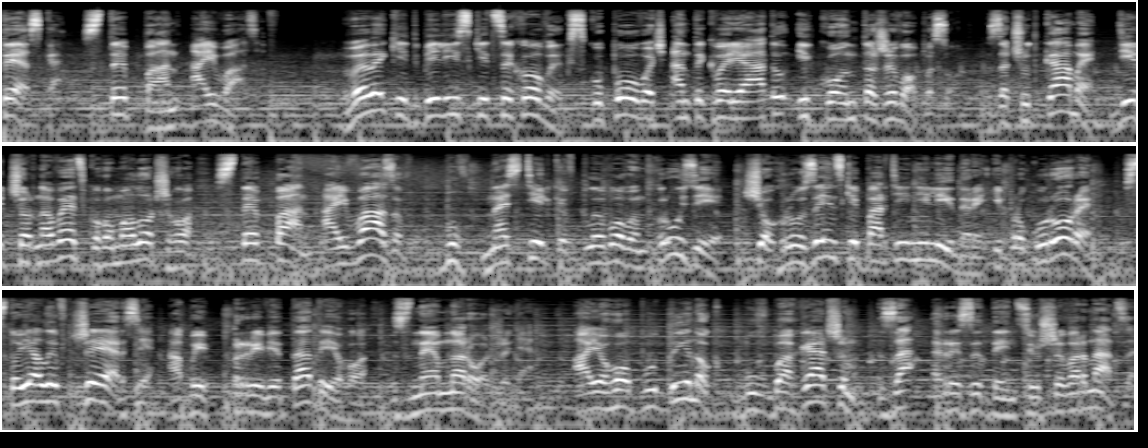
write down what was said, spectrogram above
Теска Степан Айвазов. Великий тбіліський цеховик, скуповувач антикваріату, ікон та живопису. За чутками, дід Чорновецького молодшого Степан Айвазов був настільки впливовим в Грузії, що грузинські партійні лідери і прокурори стояли в черзі, аби привітати його з днем народження. А його будинок був багатшим за резиденцію Шеварнадзе.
